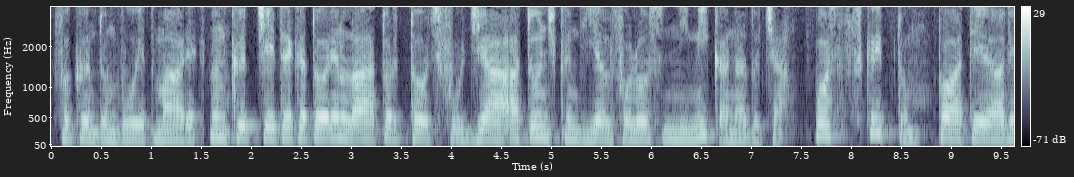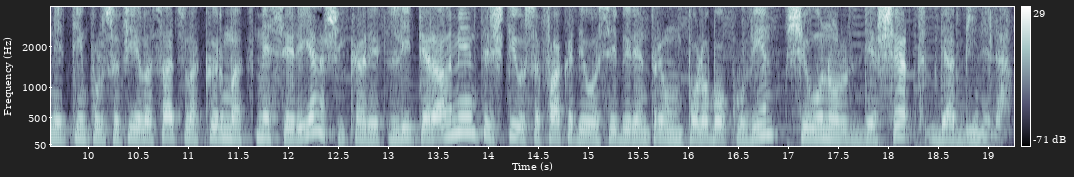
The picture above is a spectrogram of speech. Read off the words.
făcând un vuiet mare, încât cei trecători în laturi toți fugea atunci când el folos nimica n-aducea. Post-scriptum, poate a venit timpul să fie lăsați la cârmă meseriașii care literalmente știu să facă deosebire între un poloboc cu vin și unul deșert de-a binelea.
